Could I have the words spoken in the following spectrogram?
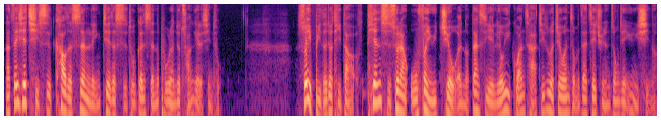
那这些启示靠着圣灵，借着使徒跟神的仆人，就传给了信徒。所以彼得就提到，天使虽然无份于救恩哦，但是也留意观察基督的救恩怎么在这一群人中间运行呢？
